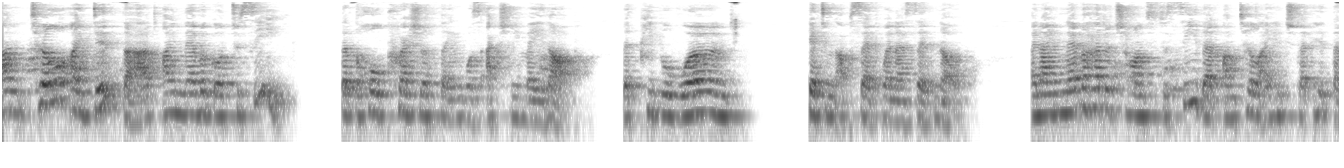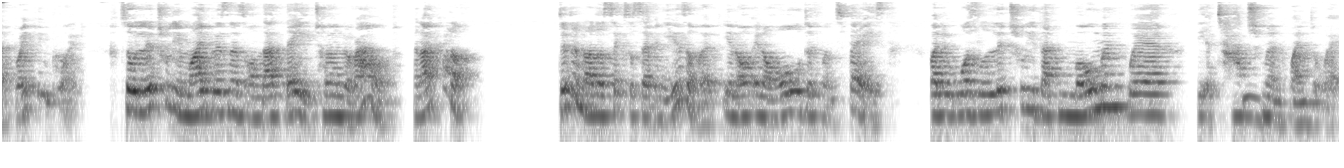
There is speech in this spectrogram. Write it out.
until I did that, I never got to see that the whole pressure thing was actually made up, that people weren't getting upset when I said no. And I never had a chance to see that until I hit that, hit that breaking point. So literally my business on that day turned around and I kind of did another six or seven years of it, you know, in a whole different space. But it was literally that moment where the attachment went away.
